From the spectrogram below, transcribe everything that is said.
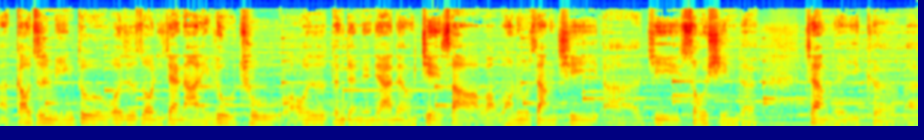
啊高知名度，或者是说你在哪里露出，或者等等人家那种介绍网网络上去啊去搜寻的。这样的一个呃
